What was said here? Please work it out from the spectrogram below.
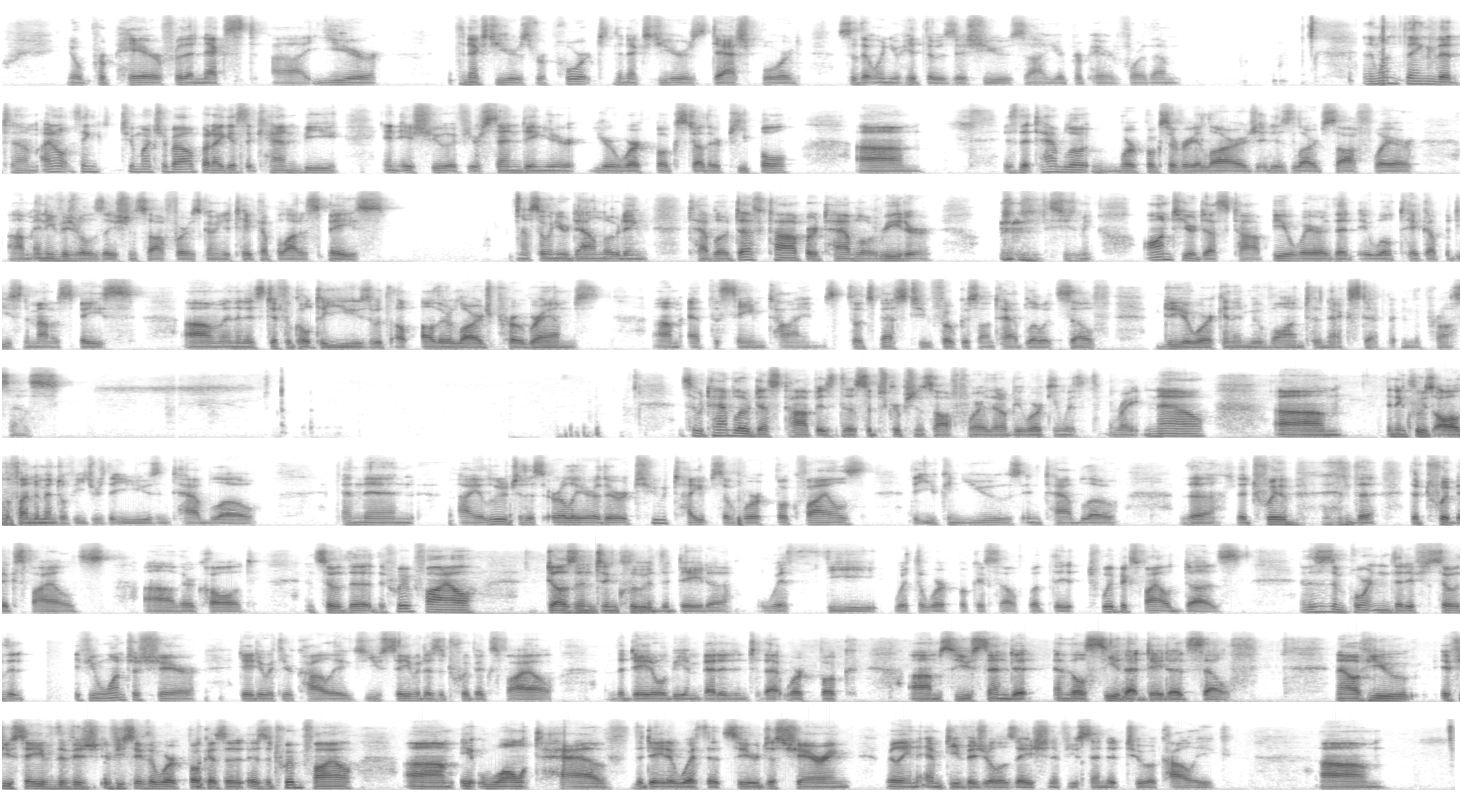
know, prepare for the next uh, year the next year's report, the next year's dashboard, so that when you hit those issues, uh, you're prepared for them. And one thing that um, I don't think too much about, but I guess it can be an issue if you're sending your, your workbooks to other people, um, is that Tableau workbooks are very large. It is large software. Um, any visualization software is going to take up a lot of space. So when you're downloading Tableau Desktop or Tableau Reader, excuse me, onto your desktop, be aware that it will take up a decent amount of space um, and then it's difficult to use with other large programs um, at the same time. So it's best to focus on Tableau itself, do your work, and then move on to the next step in the process. So Tableau Desktop is the subscription software that I'll be working with right now. Um, it includes all the fundamental features that you use in Tableau. And then I alluded to this earlier, there are two types of workbook files that you can use in Tableau, the, the TWIB and the, the TWIBIX files uh, they're called. And so the, the TWIB file doesn't include the data with the with the workbook itself, but the TWIBIX file does. And this is important that if so that if you want to share data with your colleagues, you save it as a TWIBIX file. The data will be embedded into that workbook. Um, so you send it and they'll see that data itself. Now, if you if you save the if you save the workbook as a, as a TWIB file, um, it won't have the data with it. So you're just sharing really an empty visualization if you send it to a colleague. Um,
